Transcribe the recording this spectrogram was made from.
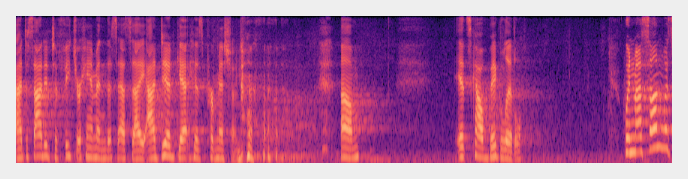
I decided to feature him in this essay. I did get his permission. um, it's called Big Little. When my son was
